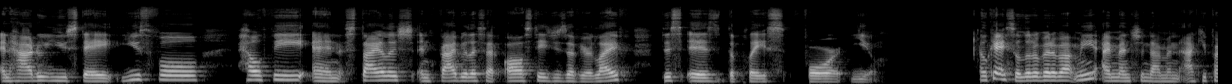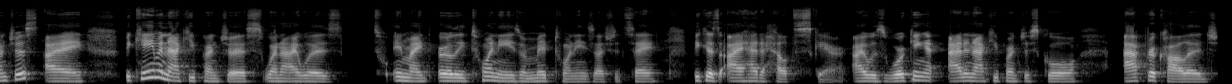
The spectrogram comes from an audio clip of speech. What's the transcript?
and how do you stay youthful, healthy, and stylish and fabulous at all stages of your life? This is the place for you. Okay, so a little bit about me. I mentioned I'm an acupuncturist. I became an acupuncturist when I was in my early 20s or mid 20s, I should say, because I had a health scare. I was working at an acupuncture school after college,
